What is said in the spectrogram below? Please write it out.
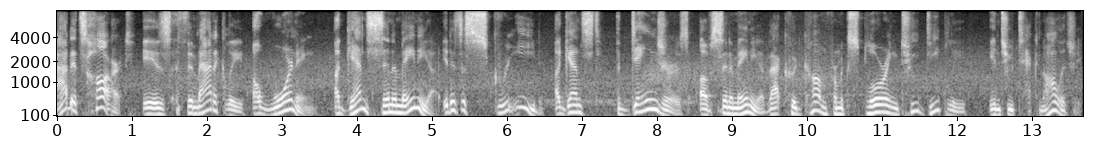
at its heart, is thematically a warning against cinemania. It is a screed against the dangers of cinemania that could come from exploring too deeply into technology.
